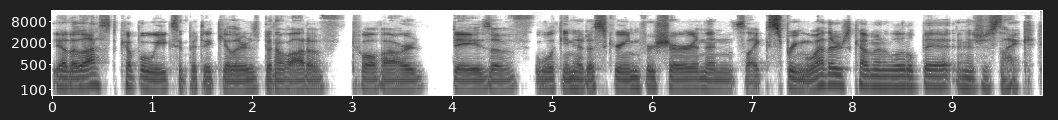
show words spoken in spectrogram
yeah. The last couple weeks in particular has been a lot of 12 hour days of looking at a screen for sure, and then it's like spring weather's coming a little bit, and it's just like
